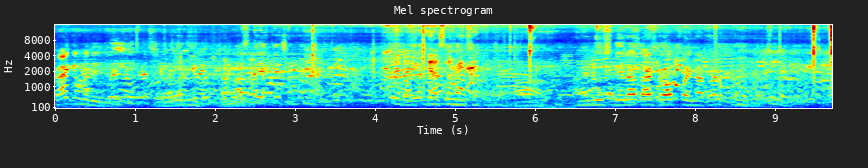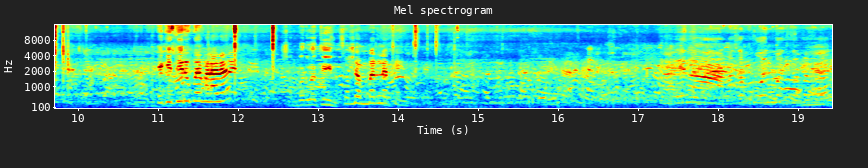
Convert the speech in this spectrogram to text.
काय किंमत आहे ते असं मिळतं आणि लूज केला का ड्रॉप पडणार ना ते किती रुपये म्हणाले शंभरला तीन शंभरला तीन अरे ना माझा फोन बंद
